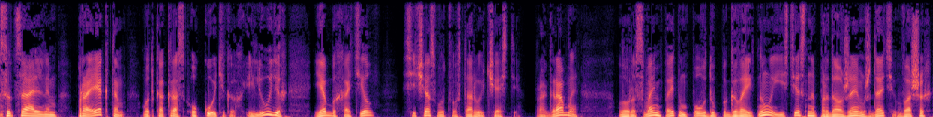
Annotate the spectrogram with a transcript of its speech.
социальным проектом, вот как раз о котиках и людях, я бы хотел сейчас вот во второй части программы Лора, с вами по этому поводу поговорить. Ну, естественно, продолжаем ждать ваших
